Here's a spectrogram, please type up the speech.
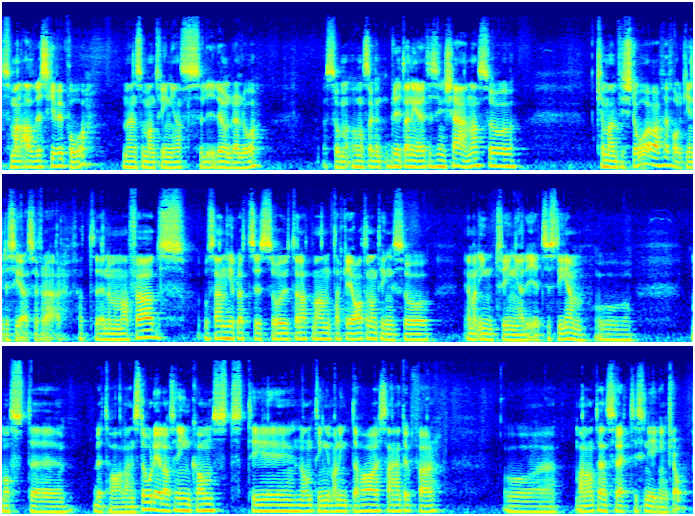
som man aldrig skriver på, men som man tvingas lyda under ändå. Så om man ska bryta ner det till sin kärna så kan man förstå varför folk intresserar sig för det här. För att eh, när man föds och sen helt plötsligt så utan att man tackar ja till någonting så är man intvingad i ett system och måste betala en stor del av sin inkomst till någonting man inte har signat upp för. Och eh, man har inte ens rätt till sin egen kropp.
